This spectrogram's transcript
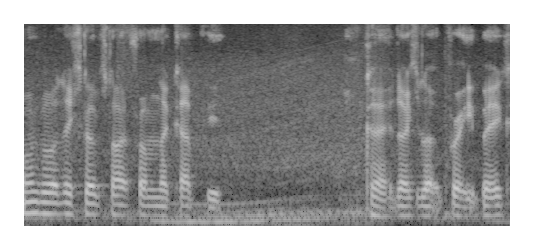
wonder what this looks like from the cab view. Okay, it does look pretty big.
